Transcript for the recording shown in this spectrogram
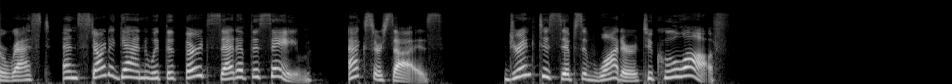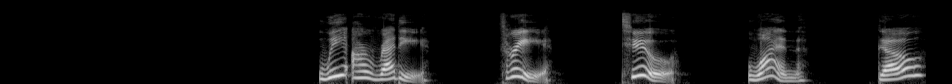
To rest and start again with the third set of the same. Exercise. Drink two sips of water to cool off. We are ready. Three, two, one, go!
